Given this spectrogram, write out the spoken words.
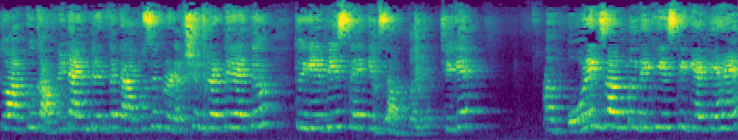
तो आपको काफ़ी टाइम पीरियड तक आप उसे प्रोडक्शन करते रहते हो। तो ये भी इसका एक एग्ज़ाम्पल है, ठीक है? अब और एग्ज़ाम्पल देखिए इसके क्या क्या है?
